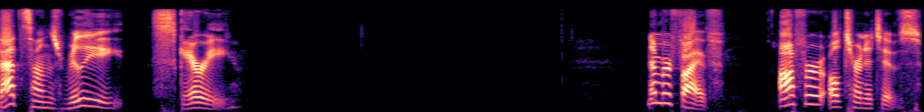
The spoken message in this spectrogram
that sounds really scary. Number five, offer alternatives.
